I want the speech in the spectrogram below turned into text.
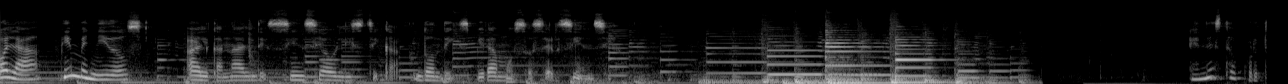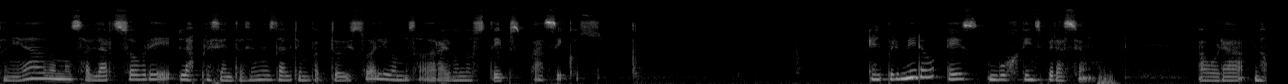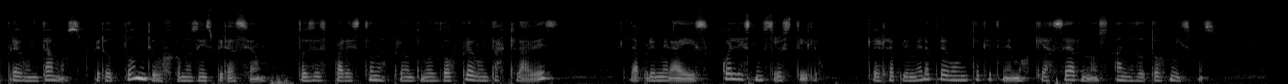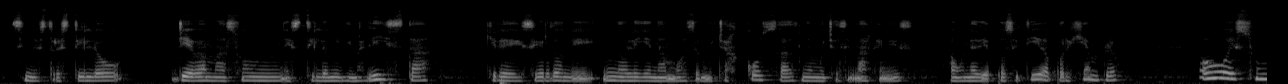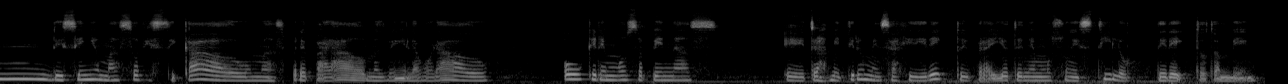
Hola, bienvenidos al canal de Ciencia Holística, donde inspiramos a hacer ciencia. En esta oportunidad vamos a hablar sobre las presentaciones de alto impacto visual y vamos a dar algunos tips básicos. El primero es busca inspiración. Ahora nos preguntamos, ¿pero dónde buscamos inspiración? Entonces, para esto nos preguntamos dos preguntas claves. La primera es, ¿cuál es nuestro estilo? Que es la primera pregunta que tenemos que hacernos a nosotros mismos. Si nuestro estilo lleva más un estilo minimalista, quiere decir donde no le llenamos de muchas cosas ni muchas imágenes a una diapositiva, por ejemplo, o es un diseño más sofisticado, más preparado, más bien elaborado, o queremos apenas eh, transmitir un mensaje directo y para ello tenemos un estilo directo también.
